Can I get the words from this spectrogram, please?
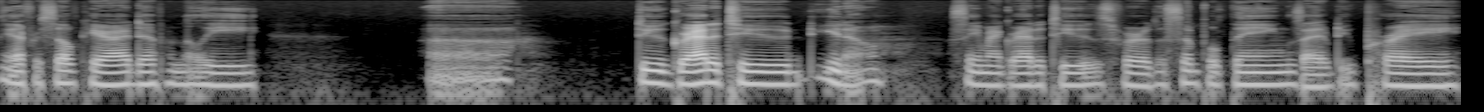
yeah, for self care, I definitely uh, do gratitude. You know, say my gratitudes for the simple things. I do pray.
